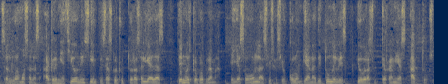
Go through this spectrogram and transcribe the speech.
saludamos a las agremiaciones y empresas constructoras aliadas de nuestro programa. Ellas son la Asociación Colombiana de Túneles y Obras Subterráneas Actos,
